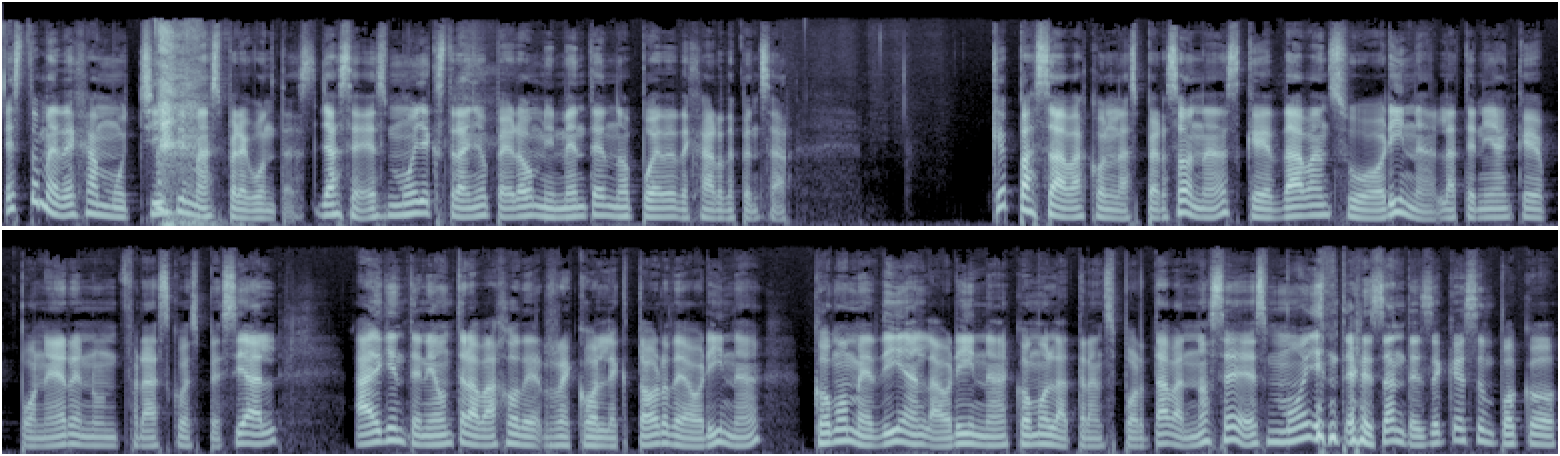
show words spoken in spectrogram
Esto me deja muchísimas preguntas. Ya sé, es muy extraño, pero mi mente no puede dejar de pensar. ¿Qué pasaba con las personas que daban su orina? La tenían que poner en un frasco especial. Alguien tenía un trabajo de recolector de orina. ¿Cómo medían la orina? ¿Cómo la transportaban? No sé, es muy interesante. Sé que es un poco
